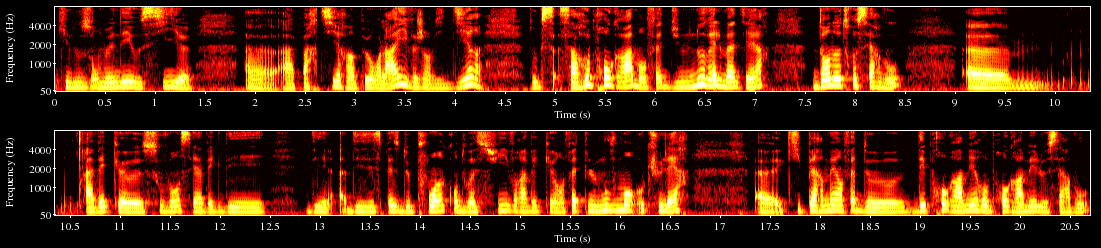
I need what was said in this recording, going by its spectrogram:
qui nous ont menés aussi euh, à partir un peu en live, j'ai envie de dire. Donc ça, reprogramme en fait d'une nouvelle manière dans notre cerveau. Euh, avec souvent c'est avec des, des, espèces de points qu'on doit suivre avec en fait le mouvement oculaire qui permet en fait de déprogrammer, reprogrammer le cerveau.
